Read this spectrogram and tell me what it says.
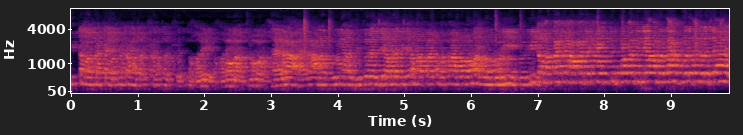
পিতা মাতাকে পিতা করতে হবে। আমার যুবক ভাইরা আমরা দুনিয়ার ভিতরে যে আমরা পিতা মাতার কথা আমরা অমান্য করি। পিতা আমাদেরকে একটু বকা দিলে আমরা রাগ করে চলে যাই।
